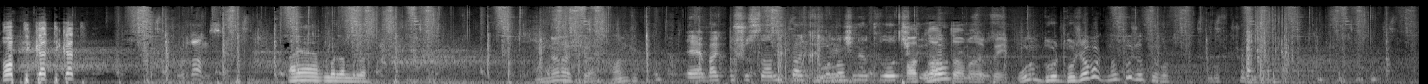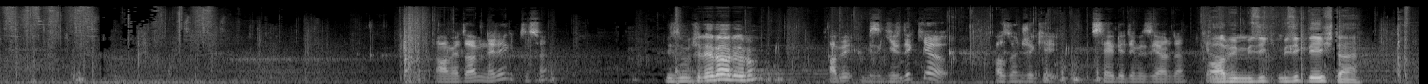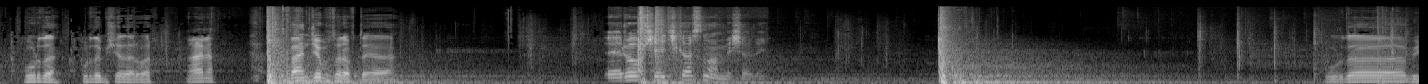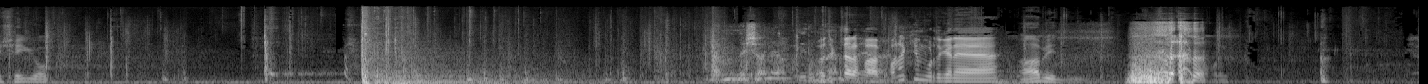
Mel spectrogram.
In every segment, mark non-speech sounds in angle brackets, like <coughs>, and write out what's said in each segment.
Hop dikkat dikkat. Burada mısın? Aynen buradan buradan. İn lan aşağı. Ancuk. Ee, bak bu şu sandık var kırılıyor Oğlum. içinden klot çıkıyor. Patla attı amına koyayım. Oğlum do doca bak nasıl doca atıyor bak. Ahmet abi nereye gittin sen? Bizimkileri arıyorum. Abi biz girdik ya az önceki sevlediğimiz yerden. Gel Abi müzik müzik değişti ha. Burada. Burada bir şeyler var. Aynen. Bence bu tarafta ya. Rauf şey çıkarsın abi meşaleyi. Burada bir şey yok. Öteki taraf abi. Bana kim vurdu gene ya? Abi. <coughs>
